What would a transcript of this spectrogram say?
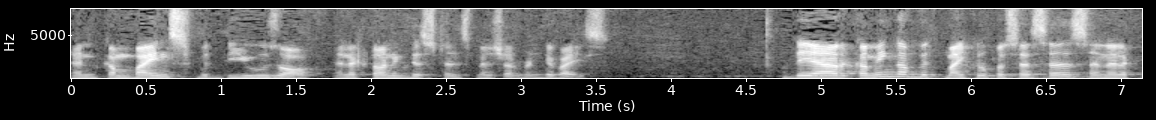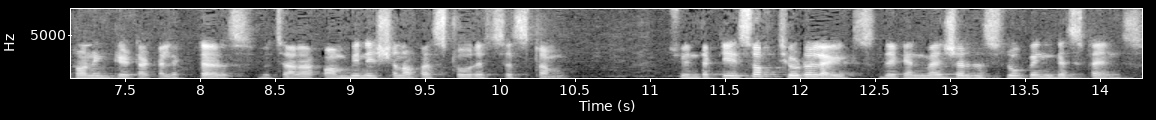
and combines with the use of electronic distance measurement device. They are coming up with microprocessors and electronic data collectors, which are a combination of a storage system. So in the case of theodolites, they can measure the sloping distance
